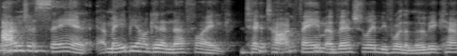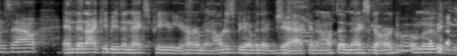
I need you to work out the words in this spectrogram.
I'm just saying, uh, maybe I'll get enough like TikTok fame eventually before the movie comes out, and then I could be the next Pee Wee Herman. I'll just be over there jacking off the next Gargoyle movie.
